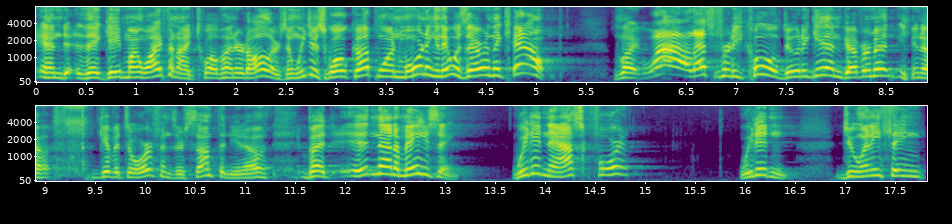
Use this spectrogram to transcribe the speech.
And they gave my wife and I $1,200. And we just woke up one morning and it was there in the account. Like, wow, that's pretty cool. Do it again, government. You know, give it to orphans or something, you know. But isn't that amazing? We didn't ask for it. We didn't do anything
